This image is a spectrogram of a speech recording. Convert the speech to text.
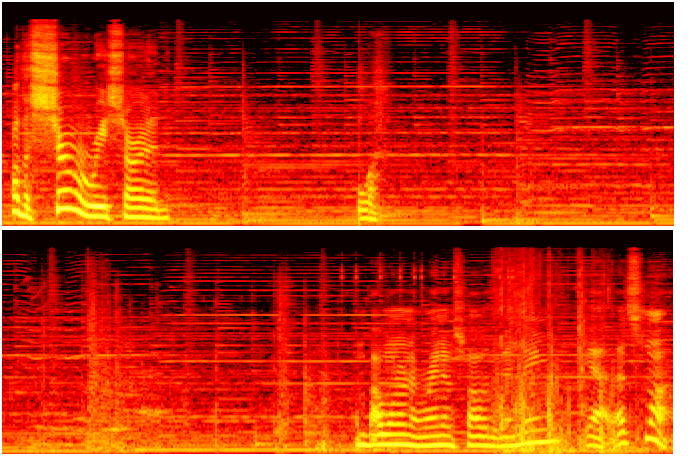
Oh, the server restarted. Whoa. And buy one on a random spot with a vending? Yeah, that's not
